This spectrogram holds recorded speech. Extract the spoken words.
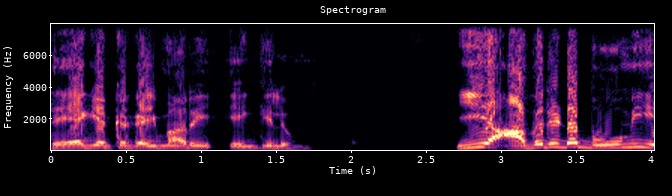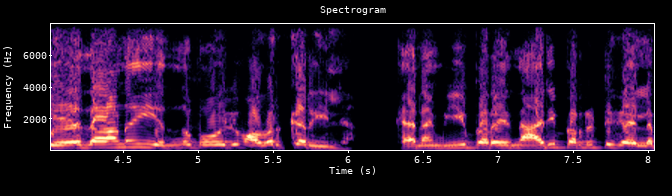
രേഖയൊക്കെ കൈമാറി എങ്കിലും ഈ അവരുടെ ഭൂമി ഏതാണ് എന്ന് പോലും അവർക്കറിയില്ല. കാരണം ഈ പറയുന്ന ആരും പറഞ്ഞിട്ട് കാര്യമില്ല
